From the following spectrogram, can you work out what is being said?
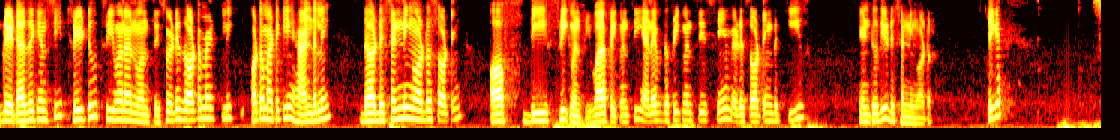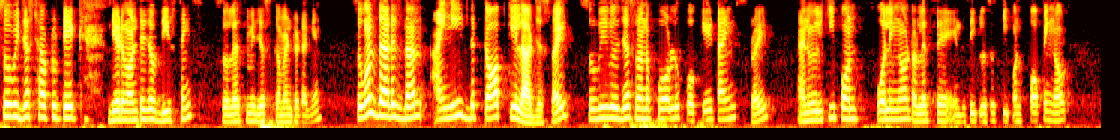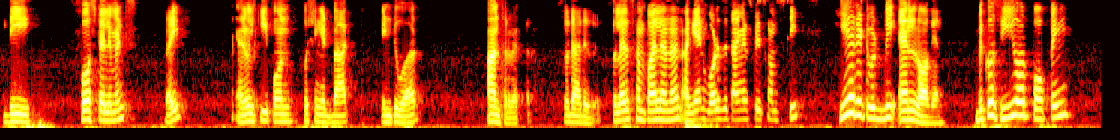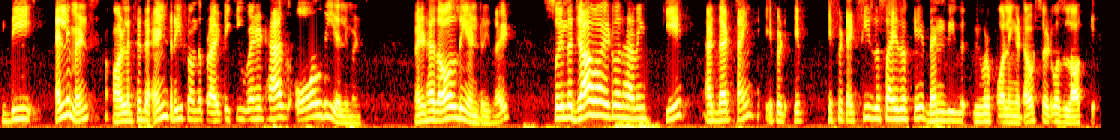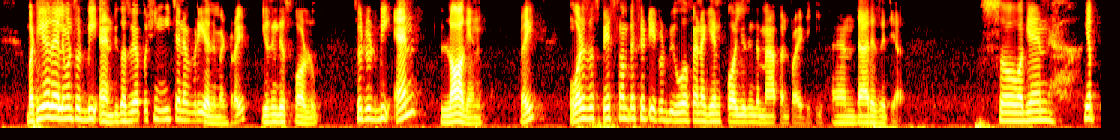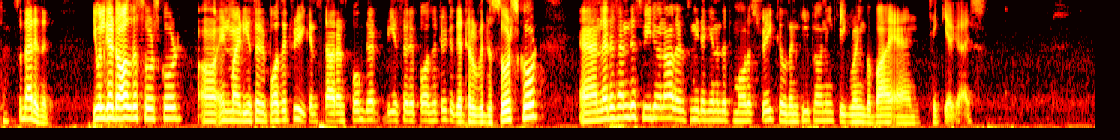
Great. As you can see 3 2 3 1 and 1 3 so it is automatically automatically handling the descending order sorting of the frequency via frequency. And if the frequency is same it is sorting the keys into the descending order. Okay? So we just have to take the advantage of these things. So let me just comment it again so once that is done i need the top k largest right? So we will just run a for loop for k times right? And we will keep on pulling out or let's say in the c++ keep on popping out the first elements right? And we'll keep on pushing it back into our answer vector. So that is it. So let us compile and run. Again what is the time and space complexity? Here it would be n log n. Because you are popping the elements or let's say the entry from the priority queue when it has all the elements when it has all the entries right? So in the java it was having k at that time. If it if if it exceeds the size of k then we we were polling it out. So it was log k. But here the elements would be n because we are pushing each and every element right? Using this for loop. So it would be n log n right? What is the space complexity? It would be o of n again for using the map and priority queue. And that is it yeah. So again yep. So that is it. You will get all the source code uh, in my DSA repository. You can start and fork that DSA repository to get help with the source code. And let us end this video now. Let us meet again in the tomorrow's streak. Till then keep learning keep growing. Bye bye and take care guys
